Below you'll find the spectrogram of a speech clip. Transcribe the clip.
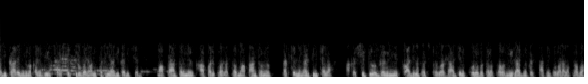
అధికారం మీరు మాకు అనుభవిస్తారు శత్రువుని అంతటిని అధికరించారు. మా ప్రాంతాన్ని మేము కాపాడుకోవాలా మా ప్రాంతంలో రక్షణ నడిపించాలా? అక్కడ శత్రువు గవిని స్వాధీనపరచుకోవాలి? రాజ్యాన్ని కూలగొట్టాల ప్రభావ మీ రాజ్యం అక్కడ స్థాపించబడాల ప్రభావ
